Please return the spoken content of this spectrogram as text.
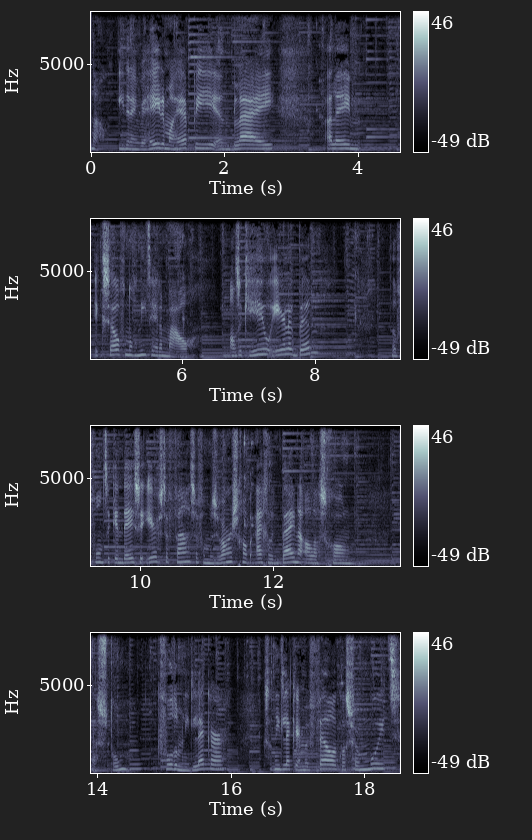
Nou, iedereen weer helemaal happy en blij. Alleen, ik zelf nog niet helemaal. Als ik heel eerlijk ben, dan vond ik in deze eerste fase van mijn zwangerschap eigenlijk bijna alles gewoon ja, stom. Ik voelde me niet lekker. Ik zat niet lekker in mijn vel. Ik was vermoeid.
